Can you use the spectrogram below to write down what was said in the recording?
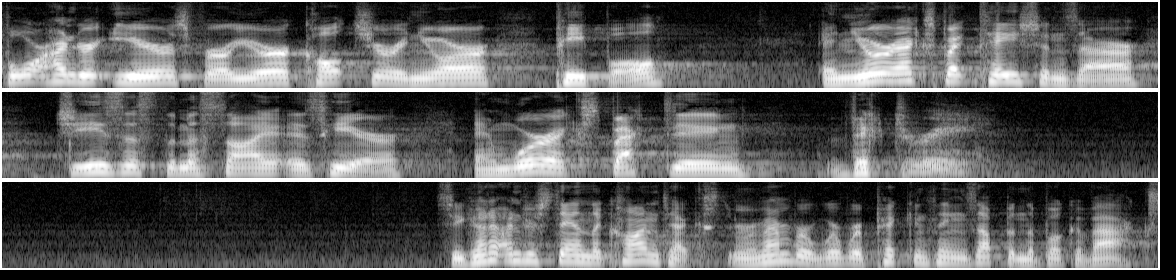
400 years for your culture and your people, and your expectations are Jesus the Messiah is here, and we're expecting victory. So you got to understand the context. Remember where we're picking things up in the book of Acts.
